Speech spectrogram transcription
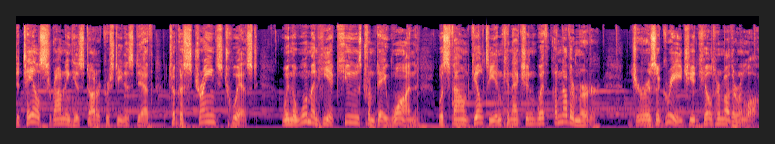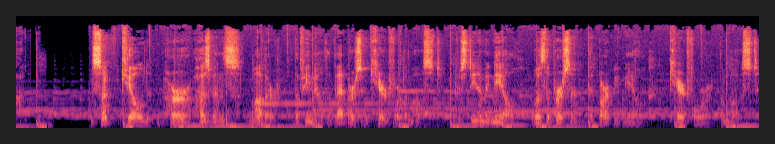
details surrounding his daughter Christina's death took a strange twist when the woman he accused from day one was found guilty in connection with another murder. Jurors agreed she had killed her mother in law. Sook killed her husband's mother, the female that that person cared for the most. Christina McNeil was the person that Bart McNeil cared for the most.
